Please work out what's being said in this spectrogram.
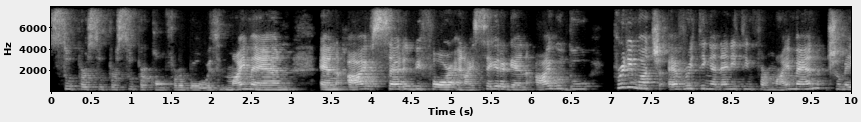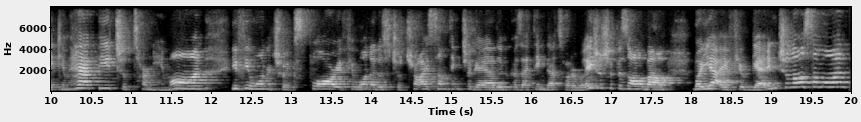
super, super, super comfortable with my man. And I've said it before and I say it again I would do pretty much everything and anything for my man to make him happy, to turn him on. If you wanted to explore, if you wanted us to try something together, because I think that's what a relationship is all about. But yeah, if you're getting to know someone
